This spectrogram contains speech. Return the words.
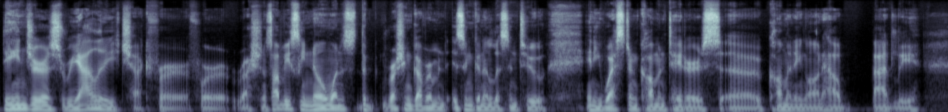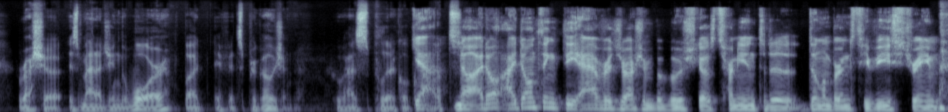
dangerous reality check for for Russians. Obviously, no one's the Russian government isn't going to listen to any Western commentators uh, commenting on how badly Russia is managing the war. But if it's Prigozhin who has political clout. yeah, no, I don't. I don't think the average Russian babushka is turning into the Dylan Burns TV stream.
